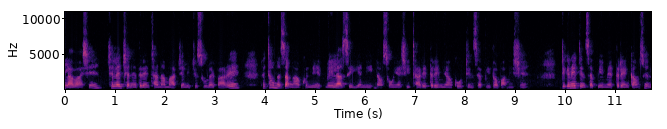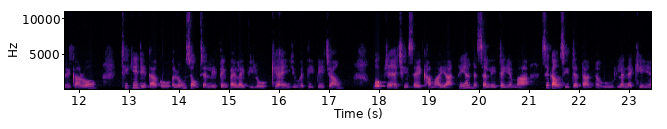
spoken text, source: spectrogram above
္ဂလာပါရှင်ချင်းလန်း channel သတင်းဌာနမှပြန်လည်ကြိုဆိုလိုက်ပါရစေ2025ခုနှစ်မေလ10ရက်နေ့နောက်ဆုံးရရှိထားတဲ့သတင်းများကိုတင်ဆက်ပေးတော့ပါမယ်ရှင်ဒီကနေ့တင်ဆက်ပေးမယ့်သတင်းကောင်းစင်တွေကတော့ TK data ကိုအလုံးစုံပြန်လည်တင်ပိုက်လိုက်ပြီလို့ KNU အသိပေးကြောင်းပုတ်ပြန်အခြေစိတ်ခမာရ224တရက်မှစစ်ကောင်စီတပ်သား2ဦးလက်နက်ခဲယံ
